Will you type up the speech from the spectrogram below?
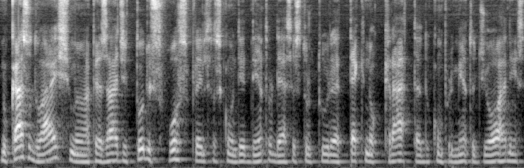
No caso do Eichmann, apesar de todo o esforço para ele se esconder dentro dessa estrutura tecnocrata do cumprimento de ordens,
